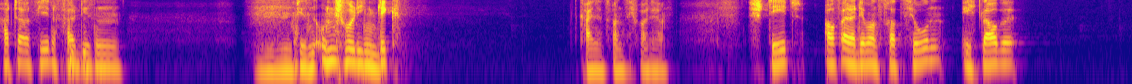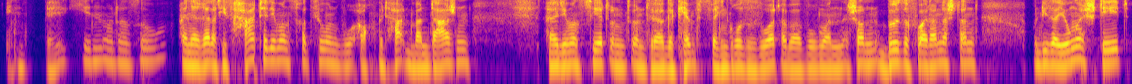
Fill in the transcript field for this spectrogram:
hatte auf jeden Fall diesen, diesen unschuldigen Blick. Keine 20 war der. Steht auf einer Demonstration, ich glaube in Belgien oder so, eine relativ harte Demonstration, wo auch mit harten Bandagen äh, demonstriert und, und ja, gekämpft, vielleicht ein großes Wort, aber wo man schon böse voreinander stand. Und dieser Junge steht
